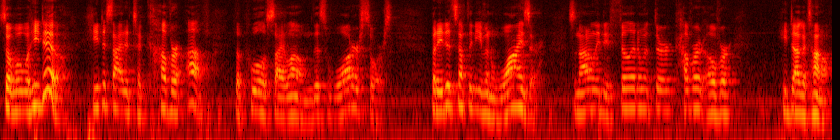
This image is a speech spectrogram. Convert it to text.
So what would he do? He decided to cover up the pool of Siloam, this water source. But he did something even wiser. So not only did he fill it in with dirt, cover it over, he dug a tunnel.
